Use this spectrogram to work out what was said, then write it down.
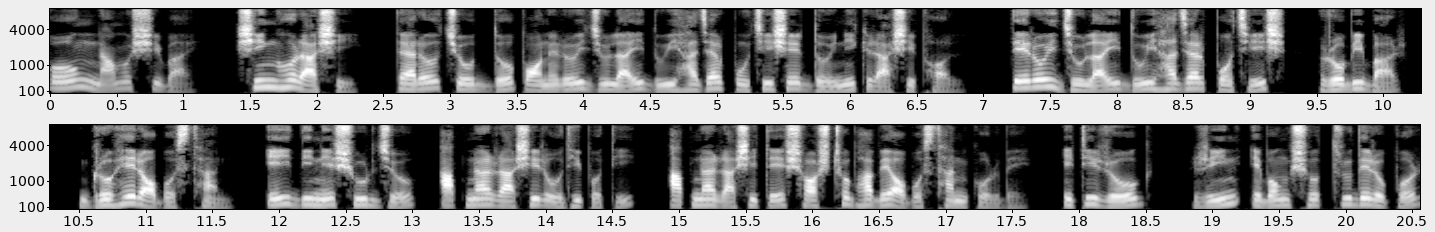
ওং নম শিবায়। সিংহ রাশি, তেরো, চোদ্দ, পনেরোই জুলাই দুই হাজার পঁচিশের দৈনিক রাশিফল। তেরোই জুলাই দুই হাজার পঁচিশ, রবিবার, গ্রহের অবস্থান। এই দিনে সূর্য আপনার রাশির অধিপতি, আপনার রাশিতে ষষ্ঠভাবে অবস্থান করবে। এটি রোগ, ঋণ এবং শত্রুদের ওপর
